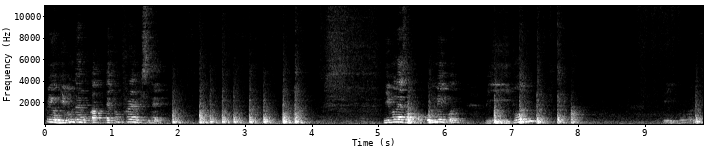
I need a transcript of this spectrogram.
그럼 이거 미분도 해볼까? f 프라임 x는 미분해서 어, 꽃미분 미분 미분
